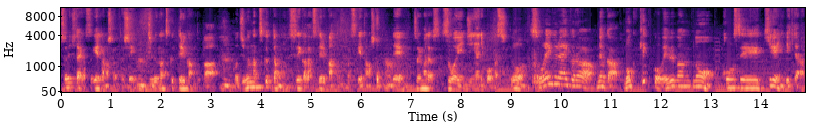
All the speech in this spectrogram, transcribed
それ自体がすげえ楽しかったし、うん。自分が作ってる感とか、こう自分が作ったものに成果出せてる感とかがすげえ楽しかったんで、それまではすごいエンジニアにフォーカスしたけど、それぐらいから、なんか僕結構ウェブ版の構成綺麗にできたなっ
